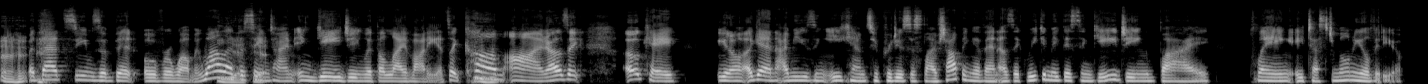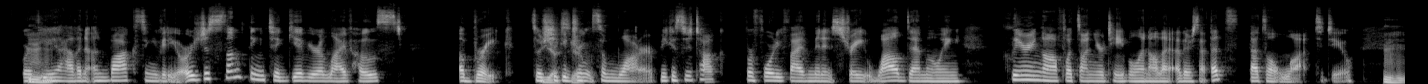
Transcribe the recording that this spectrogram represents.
uh-huh. but that seems a bit overwhelming while at the same yeah. time engaging with a live audience. Like, come mm-hmm. on. I was like, okay, you know, again, I'm using Ecamm to produce this live shopping event. I was like, we can make this engaging by playing a testimonial video, or mm-hmm. if you mm-hmm. have an unboxing video, or just something to give your live host a break so yes, she could drink some water because to talk for 45 minutes straight while demoing clearing off what's on your table and all that other stuff that's that's a lot to do mm-hmm.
